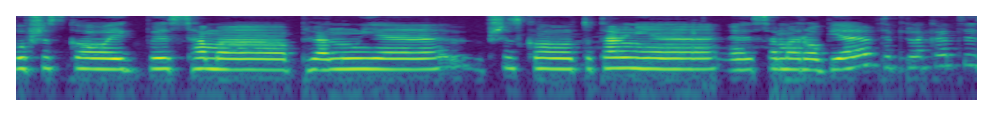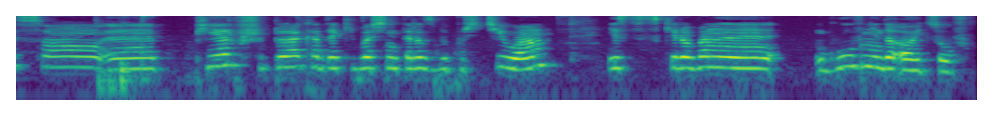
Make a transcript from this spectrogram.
bo wszystko jakby sama planuję, wszystko totalnie e, sama robię. Te plakaty są e, pierwszy plakat, jaki właśnie teraz wypuściłam, jest skierowany głównie do ojców.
